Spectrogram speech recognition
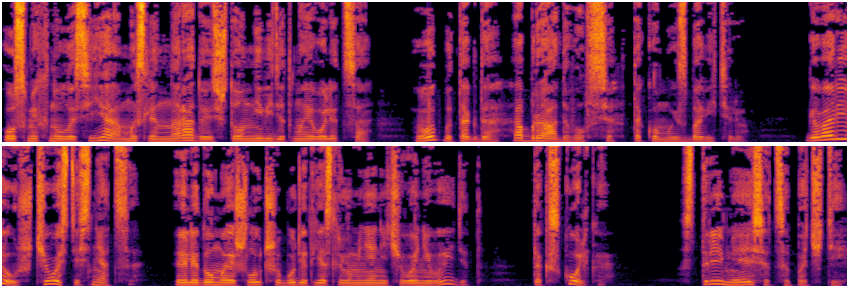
Усмехнулась я, мысленно радуясь, что он не видит моего лица — Вот бы тогда обрадовался такому избавителю. Говори уж, чего стесняться? Или думаешь, лучше будет, если у меня ничего не выйдет? Так сколько? С три месяца почти.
